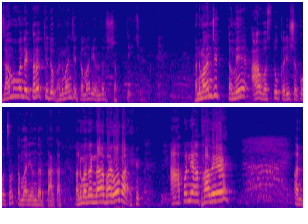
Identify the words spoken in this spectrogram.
જાંબુવંતે તરત કીધું હનુમાનજી, તમારી અંદર શક્તિ છે. હનુમાનજી, તમે આ વસ્તુ કરી શકો છો તમારી અંદર તાકાત. હનુમાન ના ભાઈ ઓ ભાઈ. આપણને આ ફાવે? અને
